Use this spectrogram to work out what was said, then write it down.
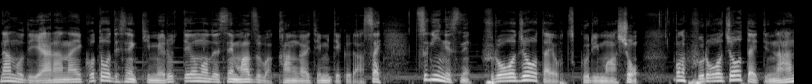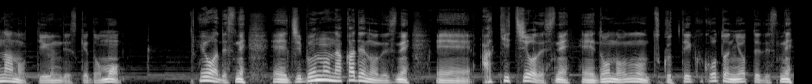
なので、やらないことをですね、決めるっていうのをですね、まずは考えてみてください。次にですね、フロー状態を作りましょう。このフロー状態って何なのって言うんですけども、要はですね、えー、自分の中でのですね、えー、空き地をですね、えー、どんどんどんどん作っていくことによってですね、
